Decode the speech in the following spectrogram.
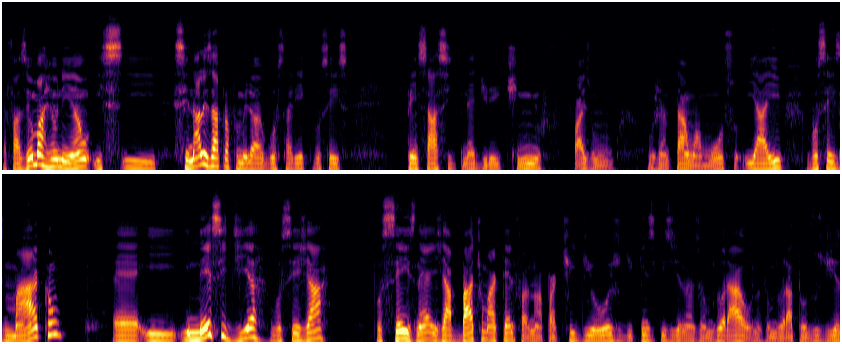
é fazer uma reunião e, e sinalizar para a família, eu gostaria que vocês pensassem né, direitinho, faz um, um jantar, um almoço, e aí vocês marcam é, e, e nesse dia você já vocês, né, já bate o martelo e fala, não, a partir de hoje, de 15 em 15 dias nós vamos orar, ou nós vamos orar todos os dias,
